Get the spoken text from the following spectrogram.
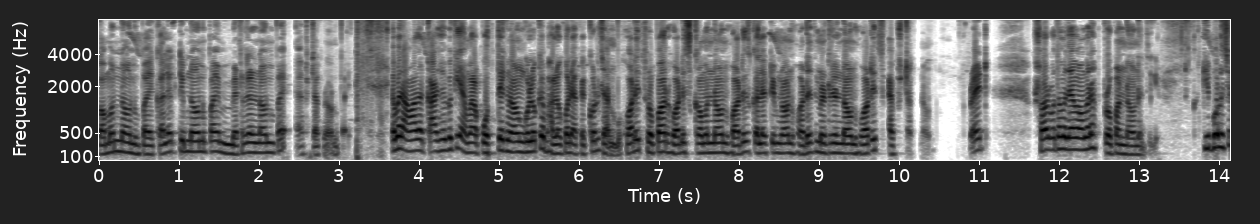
কমন নাউন পাই কালেকটিভ নাউন পাই ম্যাটেরিয়াল নাউন পাই অ্যাবস্ট্রাক্ট নাউন পাই। এবার আমাদের কাজ হবে কি, আমরা প্রত্যেক নাউনগুলোকে ভালো করে এক এক করে জানব। What is proper what is common noun what is collective noun what is material noun what is abstract noun right সর্বপ্রথমে যাব আমরা প্রপার নাউনের দিকে। কি বলেছে?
